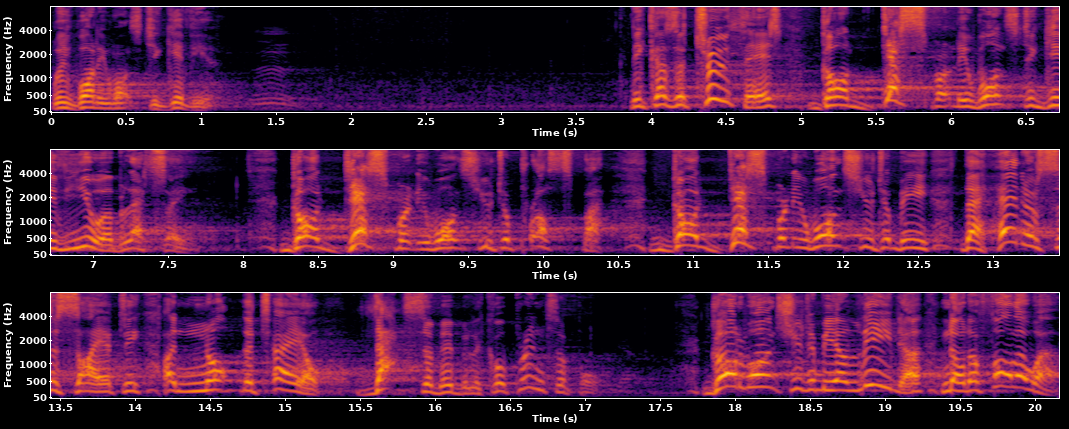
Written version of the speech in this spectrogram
with what He wants to give you. Because the truth is, God desperately wants to give you a blessing. God desperately wants you to prosper. God desperately wants you to be the head of society and not the tail. That's a biblical principle. God wants you to be a leader, not a follower.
